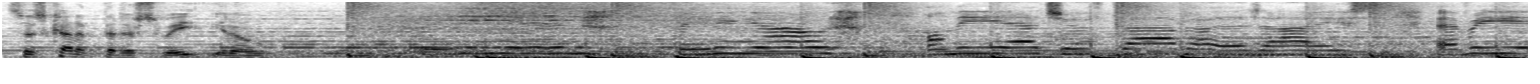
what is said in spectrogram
So it's kind of bittersweet, you know. Fading in, fading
